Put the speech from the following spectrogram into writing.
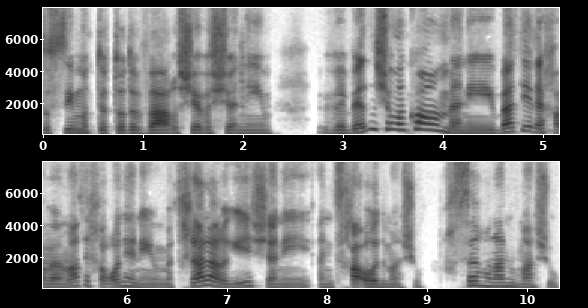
עושים את אותו דבר שבע שנים, ובאיזשהו מקום אני באתי אליך ואמרתי לך, רוני, אני מתחילה להרגיש שאני אני צריכה עוד משהו. חסר לנו משהו.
